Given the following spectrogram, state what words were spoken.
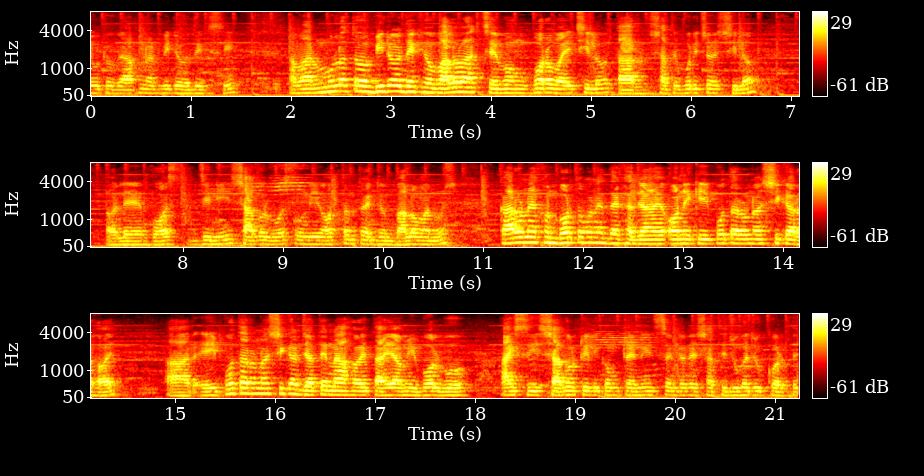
ইউটিউবে আপনার ভিডিও দেখছি। আমার মূলত ভিডিও দেখেও ভালো লাগছে এবং বড় ভাই ছিল, তার সাথে পরিচয় ছিল। তাহলে বস যিনি, সাগর বস উনি অত্যন্ত একজন ভালো মানুষ। কারণ এখন বর্তমানে দেখা যায় অনেকেই প্রতারণার শিকার হয়। আর এই প্রতারণার শিকার যাতে না হয়, তাই আমি বলব আইসি সাগর টেলিকম ট্রেনিং সেন্টারের সাথে যোগাযোগ করতে।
